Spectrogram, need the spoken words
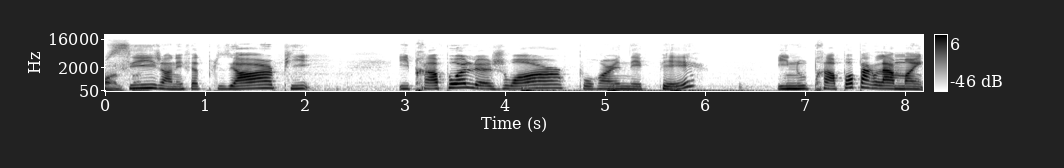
aussi. J'en ai fait plusieurs. Puis, il prend pas le joueur pour un épée. Il nous prend pas par la main.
